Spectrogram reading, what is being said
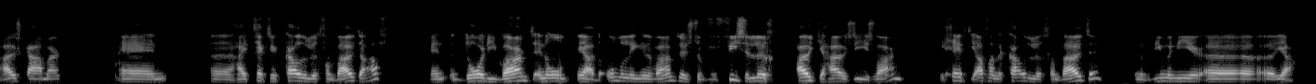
huiskamer. En hij trekt de koude lucht van buiten af. En door die warmte en on, ja, de onderlinge warmte, dus de vieze lucht uit je huis, die is warm. Die geeft die af aan de koude lucht van buiten. En op die manier uh, uh, ja,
